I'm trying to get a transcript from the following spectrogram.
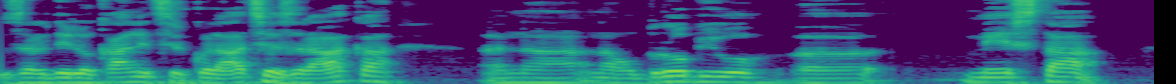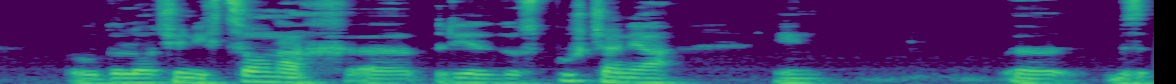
zaradi lokalne cirkulacije zraka na, na obrobju uh, mesta v določenih conah uh, pride do spuščanja in uh, z,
